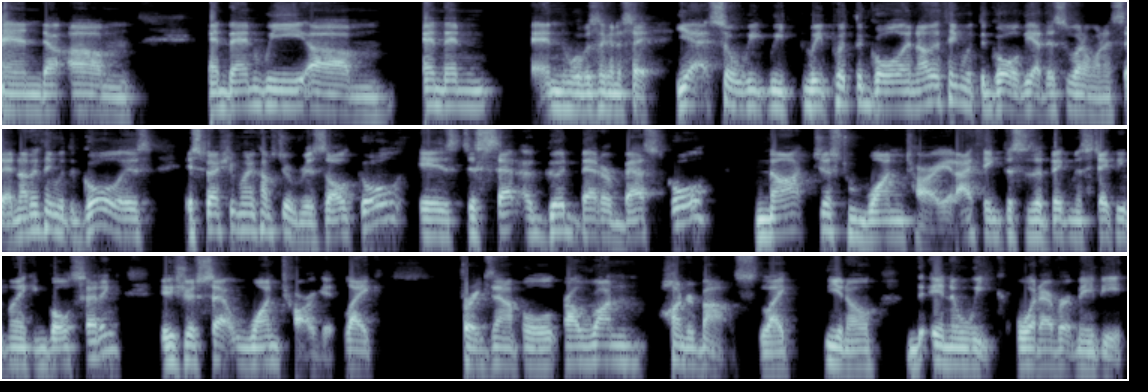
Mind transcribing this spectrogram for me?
And uh, um and then we um and then and what was I going to say? Yeah, so we, we we put the goal. Another thing with the goal, yeah, this is what I want to say. Another thing with the goal is, especially when it comes to a result goal, is to set a good, better, best goal, not just one target. I think this is a big mistake people make in goal setting. Is just set one target. Like, for example, I'll run 100 miles, like you know, in a week, whatever it may be.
